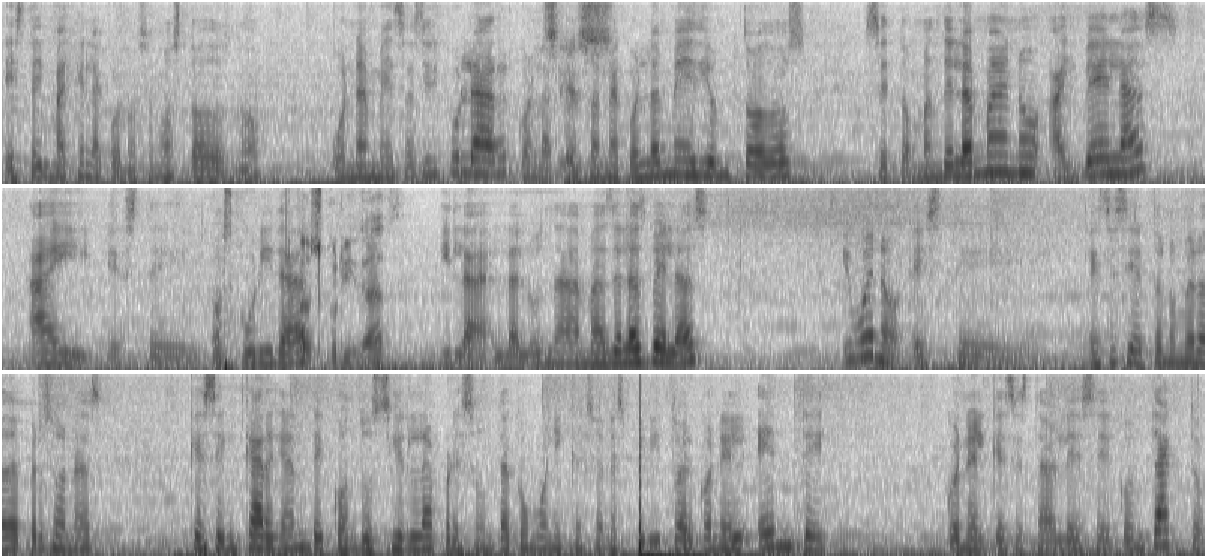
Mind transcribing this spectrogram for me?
esta imagen la conocemos todos, ¿no? Una mesa circular con la persona con la medium, todos se toman de la mano, hay velas, hay este oscuridad. Oscuridad. Y la, la luz nada más de las velas. Y bueno, este, este cierto número de personas que se encargan de conducir la presunta comunicación espiritual con el ente con el que se establece contacto.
